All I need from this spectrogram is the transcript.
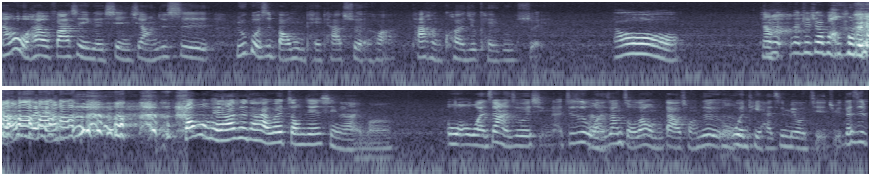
然后我还有发现一个现象，就是如果是保姆陪他睡的话，他很快就可以入睡。哦，那那就叫保姆陪他睡啊。保姆陪他睡，他还会中间醒来吗？我晚上还是会醒来，就是晚上走到我们大床这个问题还是没有解决，但是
